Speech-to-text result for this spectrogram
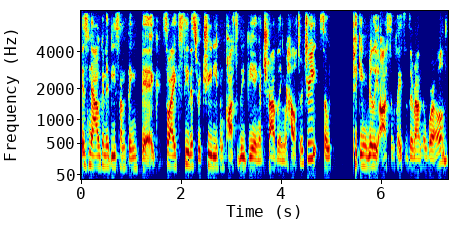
is now going to be something big. So I see this retreat even possibly being a traveling health retreat. So picking really awesome places around the world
